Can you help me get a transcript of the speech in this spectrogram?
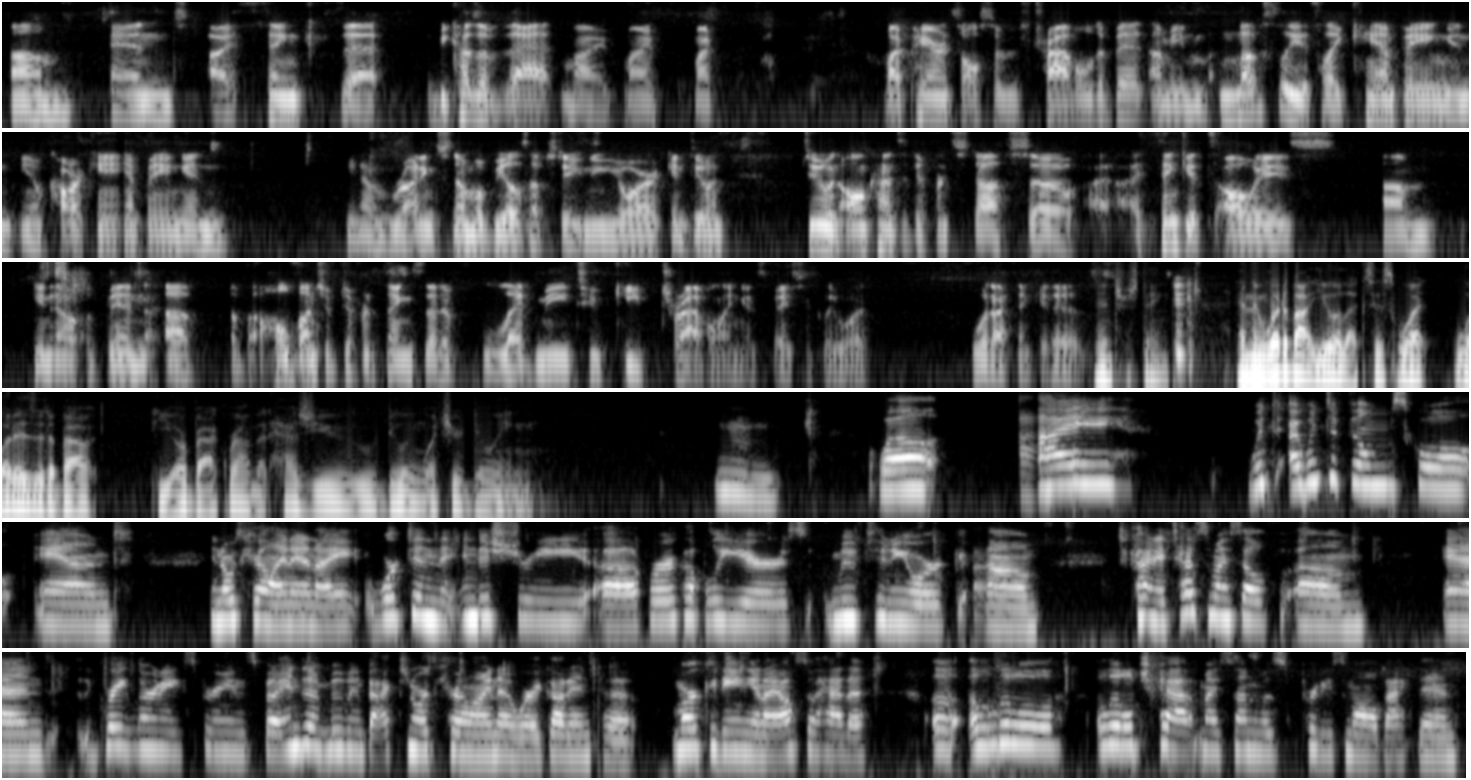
Um, and I think that because of that, my my my my parents also have traveled a bit. I mean, mostly it's like camping and you know car camping and you know riding snowmobiles upstate New York and doing doing all kinds of different stuff. So I, I think it's always um, you know been a, a whole bunch of different things that have led me to keep traveling. Is basically what what I think it is. interesting. And then what about you, Alexis? What what is it about your background that has you doing what you're doing? Hmm. Well, I went. I went to film school and in North Carolina, and I worked in the industry uh, for a couple of years. Moved to New York um, to kind of test myself, um, and great learning experience. But I ended up moving back to North Carolina, where I got into marketing, and I also had a a, a little a little chat. My son was pretty small back then,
